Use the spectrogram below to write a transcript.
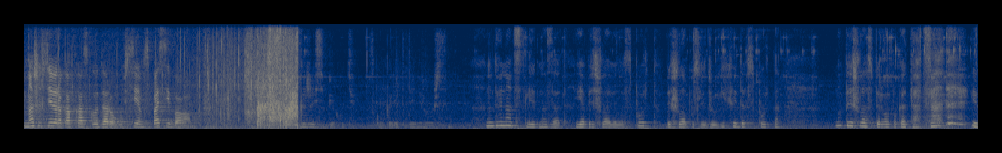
Нашу северо-кавказскую дорогу. Всем спасибо вам. Скажи себе хоть, сколько лет ты тренируешься? Ну, 12 лет назад я пришла в велоспорт, пришла после других видов спорта. Ну, пришла сперва покататься, и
